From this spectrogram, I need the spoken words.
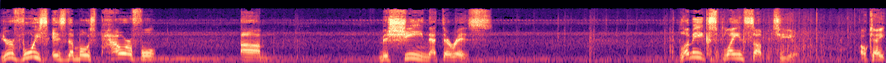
Your voice is the most powerful um, machine that there is. Let me explain something to you. Okay?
